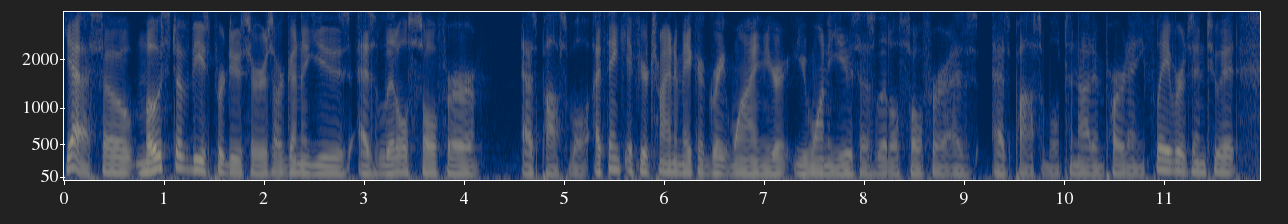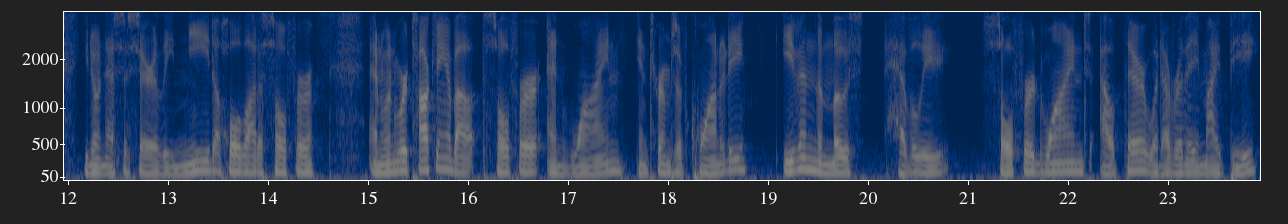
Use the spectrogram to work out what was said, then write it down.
yeah, so most of these producers are going to use as little sulfur as possible. I think if you're trying to make a great wine, you're you want to use as little sulfur as as possible to not impart any flavors into it. You don't necessarily need a whole lot of sulfur. And when we're talking about sulfur and wine in terms of quantity, even the most heavily sulfured wines out there, whatever they might be,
